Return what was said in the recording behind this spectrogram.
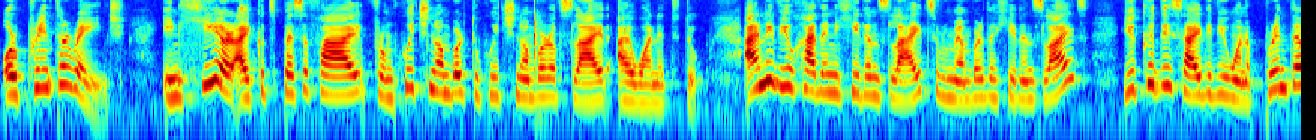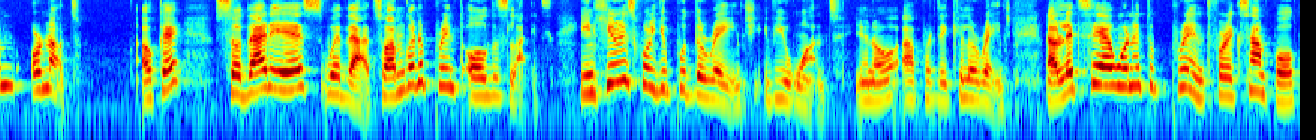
or print a range. In here, I could specify from which number to which number of slide I wanted to do. And if you had any hidden slides, remember the hidden slides, you could decide if you want to print them or not. Okay, so that is with that. So I'm going to print all the slides. In here is where you put the range if you want, you know, a particular range. Now let's say I wanted to print, for example,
